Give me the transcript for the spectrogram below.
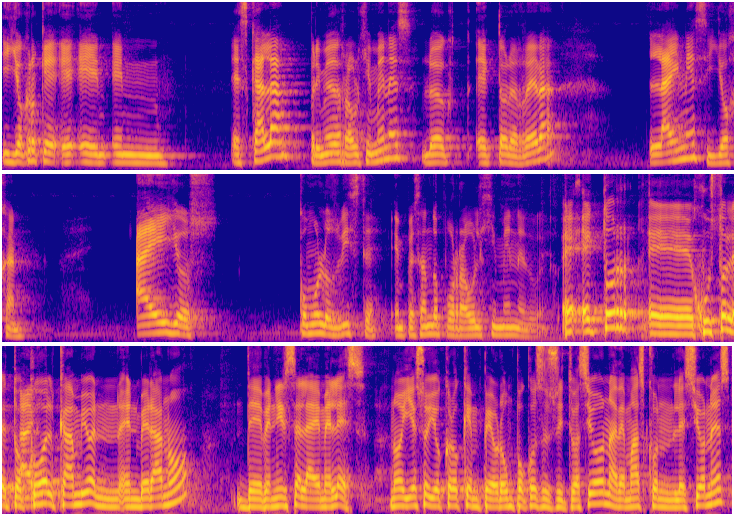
y yo creo que eh, en, en, escala, primero es Raúl Jiménez, luego Héctor Herrera, Laines y Johan. A ellos, ¿cómo los viste? Empezando por Raúl Jiménez, güey. Eh, Héctor, eh, justo le tocó Ay. el cambio en, en verano de venirse a la MLS. ¿no? Y eso yo creo que empeoró un poco su situación, además con lesiones,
